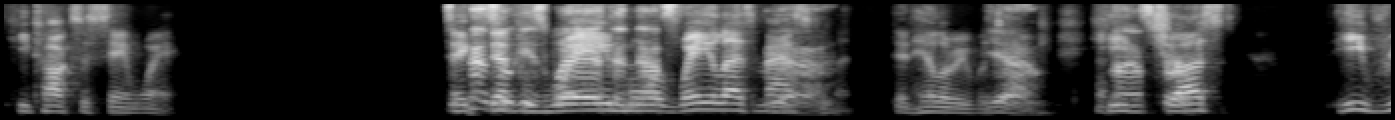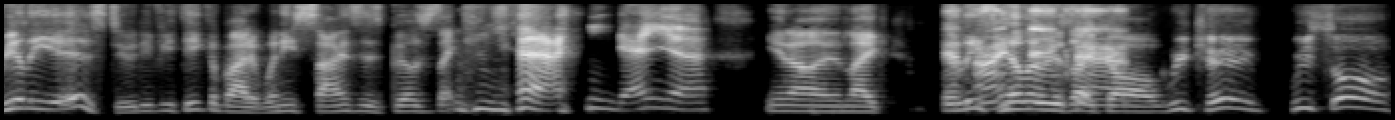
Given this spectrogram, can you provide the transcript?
He talks the same way. Depends except he's way with, more, way less yeah. masculine than Hillary would Yeah. talk. No, He that's true. just, he really is, dude. If you think about it, when he signs his bills, he's like, yeah, yeah, yeah, you know, and like at And least I Hillary was like, that- oh, we came, we saw,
